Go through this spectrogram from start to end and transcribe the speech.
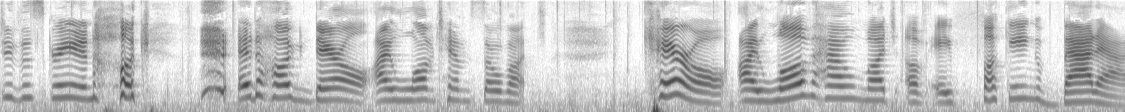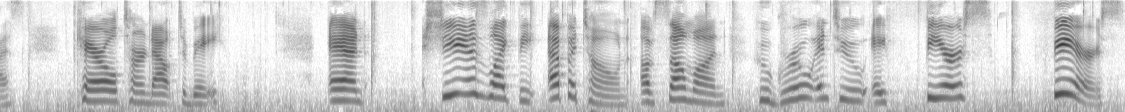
to the screen and hug and hug Daryl. I loved him so much. Carol, I love how much of a fucking badass Carol turned out to be. And she is like the epitome of someone who grew into a fierce, fierce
